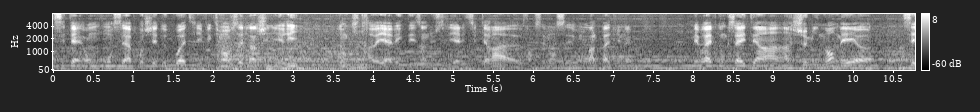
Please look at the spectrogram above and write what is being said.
c'était, on, on s'est approché de boîtes qui effectivement faisaient de l'ingénierie, donc qui travaillaient avec des industriels, etc. Forcément, on parle pas du même. Mais bref, donc ça a été un, un cheminement, mais euh, c'est,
